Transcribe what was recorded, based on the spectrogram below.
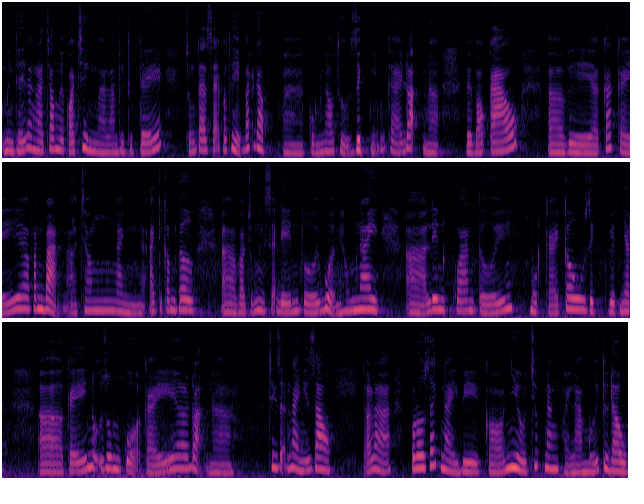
mình thấy rằng là trong cái quá trình mà làm việc thực tế chúng ta sẽ có thể bắt gặp và cùng nhau thử dịch những cái đoạn à, về báo cáo à, về các cái văn bản ở trong ngành IT computer à, và chúng mình sẽ đến với buổi ngày hôm nay à, liên quan tới một cái câu dịch Việt Nhật. À, cái nội dung của cái đoạn à, trích dẫn này như sau đó là project này vì có nhiều chức năng phải làm mới từ đầu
